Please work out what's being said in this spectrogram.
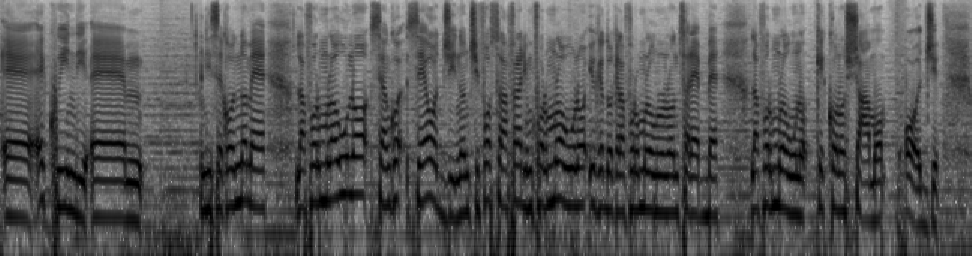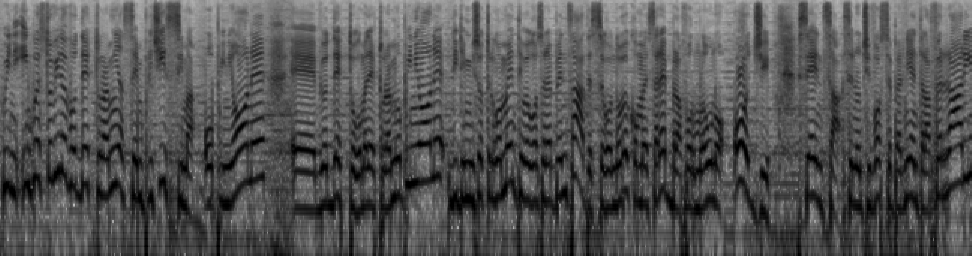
Eh, e quindi ehm, quindi secondo me la Formula 1, se, se, oggi non ci fosse la Ferrari in Formula 1, io credo che la Formula 1 non sarebbe la Formula 1 che conosciamo oggi. Quindi in questo video vi ho detto una mia semplicissima opinione, eh, vi ho detto come detto una mia opinione, ditemi sotto nei commenti voi cosa ne pensate, secondo voi come sarebbe la Formula 1 oggi senza, se non ci fosse per niente la Ferrari.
